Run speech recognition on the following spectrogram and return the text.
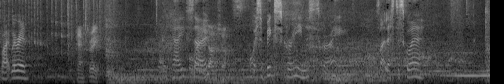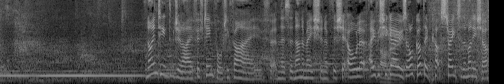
Right, we're in. Game three. Okay, Already so oh, it's a big screen. This is great. It's like Leicester Square. 19th of July, 1545, and there's an animation of the ship. Oh, look, over she no. goes. Oh, God, they've cut straight to the money shot.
